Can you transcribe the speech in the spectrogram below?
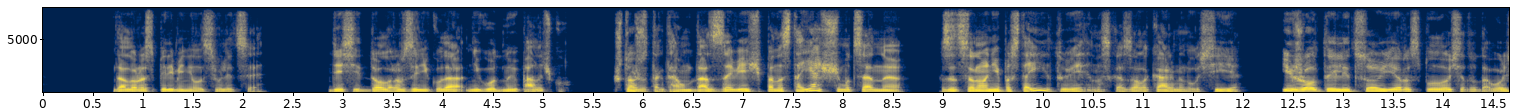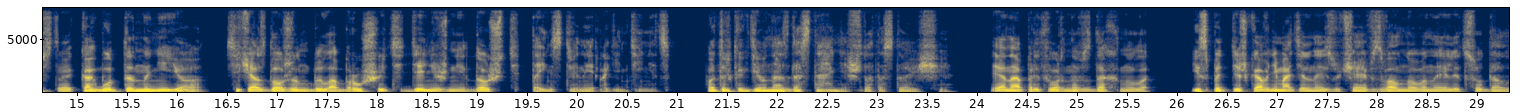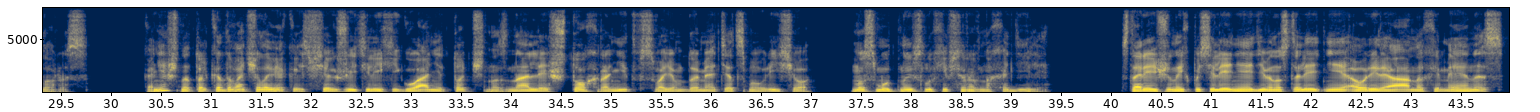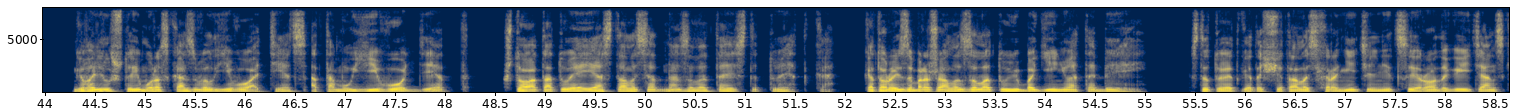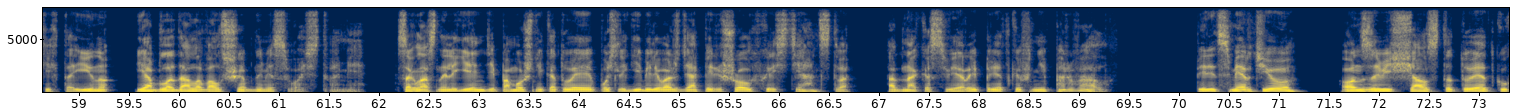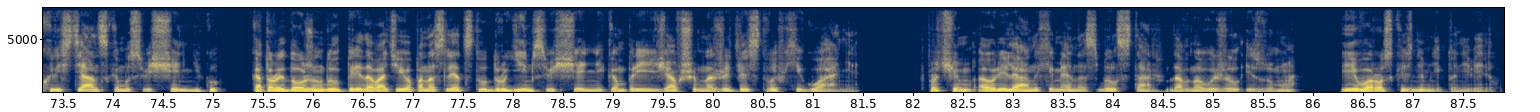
Долорес переменилась в лице. Десять долларов за никуда негодную палочку? Что же тогда он даст за вещь по-настоящему ценную? За цену не постоит, уверенно сказала Кармен Лусия, и желтое лицо ее расплылось от удовольствия, как будто на нее сейчас должен был обрушить денежный дождь таинственный аргентинец. Вот только где у нас достанешь что-то стоящее? И она притворно вздохнула, из-под тяжка внимательно изучая взволнованное лицо Долорес. Конечно, только два человека из всех жителей Хигуани точно знали, что хранит в своем доме отец Маурисио, но смутные слухи все равно ходили. Старейшина их поселения, девяностолетний Аурелиано Хименес, говорил, что ему рассказывал его отец, а тому его дед, что от Атуэя осталась одна золотая статуэтка, которая изображала золотую богиню Атабей. Статуэтка эта считалась хранительницей рода гаитянских Таино и обладала волшебными свойствами. Согласно легенде, помощник Атуэя после гибели вождя перешел в христианство, однако с верой предков не порвал. Перед смертью он завещал статуэтку христианскому священнику, который должен был передавать ее по наследству другим священникам, приезжавшим на жительство в Хигуане. Впрочем, Аурелиан Хименес был стар, давно выжил из ума, и его россказням никто не верил.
